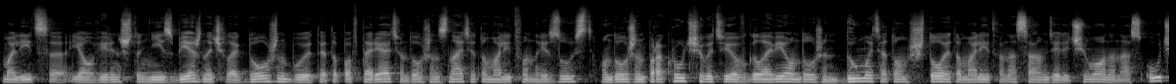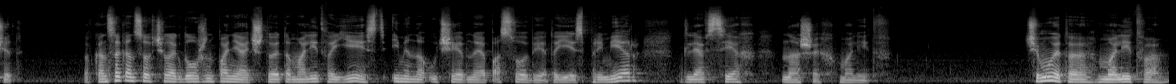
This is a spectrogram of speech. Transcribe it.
молиться. Я уверен, что неизбежно человек должен будет это повторять, он должен знать эту молитву наизусть, он должен прокручивать ее в голове, он должен думать о том, что эта молитва на самом деле, чему она нас учит. Но в конце концов человек должен понять, что эта молитва есть именно учебное пособие, это есть пример для всех наших молитв. Чему эта молитва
